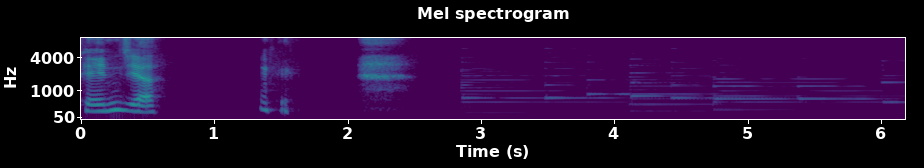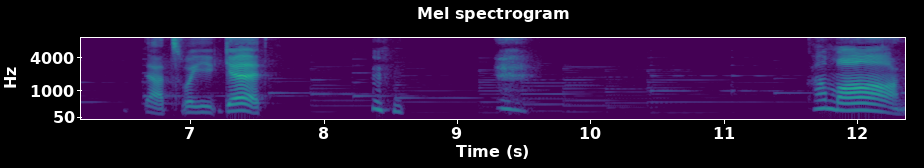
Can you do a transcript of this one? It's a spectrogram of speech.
pinned ya. That's what you get. Come on,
